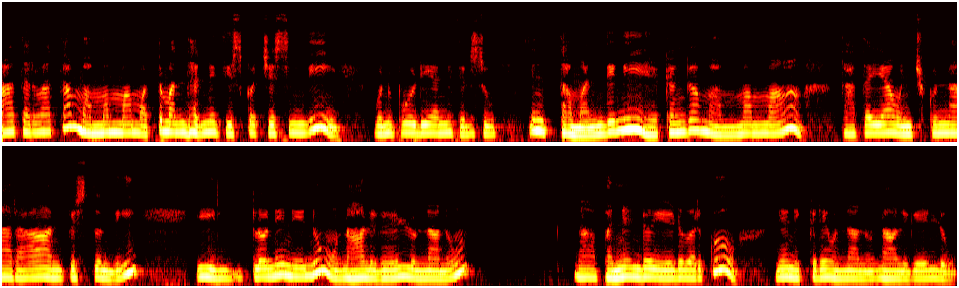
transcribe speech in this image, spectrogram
ఆ తర్వాత మా అమ్మమ్మ మొత్తం అందరినీ తీసుకొచ్చేసింది. గుణపూడి అని తెలుసు. ఇంతమందిని ఏకంగా మా అమ్మమ్మ తాతయ్య ఉంచుకున్నారా అనిపిస్తుంది. ఈ ఇంట్లోనే నేను నాలుగేళ్ళు ఉన్నాను నా పన్నెండో ఏడు వరకు నేను ఇక్కడే ఉన్నాను నాలుగేళ్ళు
